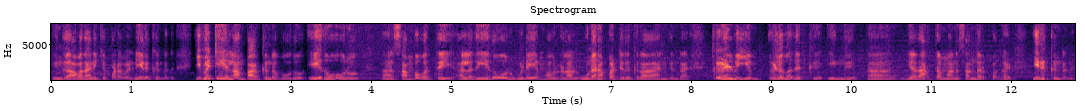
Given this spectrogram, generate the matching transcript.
இங்கு அவதானிக்கப்பட வேண்டி இருக்கின்றது இவற்றையெல்லாம் பார்க்கின்ற போது ஏதோ ஒரு சம்பவத்தை அல்லது ஏதோ ஒரு விடயம் அவர்களால் உணரப்பட்டிருக்கிறதா என்கின்ற கேள்வியும் எழுவதற்கு இங்கு யதார்த்தமான சந்தர்ப்பங்கள் இருக்கின்றன.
